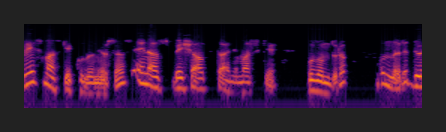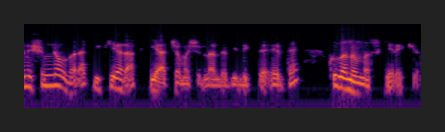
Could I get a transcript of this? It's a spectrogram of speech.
bez maske kullanıyorsanız en az 5-6 tane maske bulundurup bunları dönüşümlü olarak yıkayarak diğer çamaşırlarla birlikte evde kullanılması gerekiyor.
